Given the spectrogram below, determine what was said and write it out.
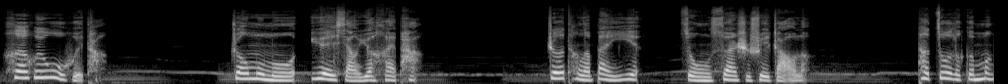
还会误会他。庄木木越想越害怕，折腾了半夜，总算是睡着了。他做了个梦，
